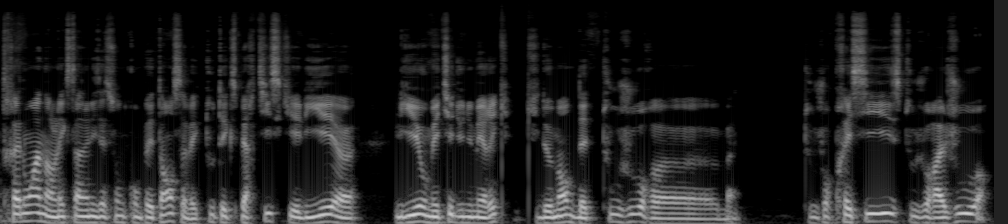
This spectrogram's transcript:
très loin dans l'externalisation de compétences avec toute expertise qui est liée, euh, liée au métier du numérique, qui demande d'être toujours, euh, bah, toujours précise, toujours à jour,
